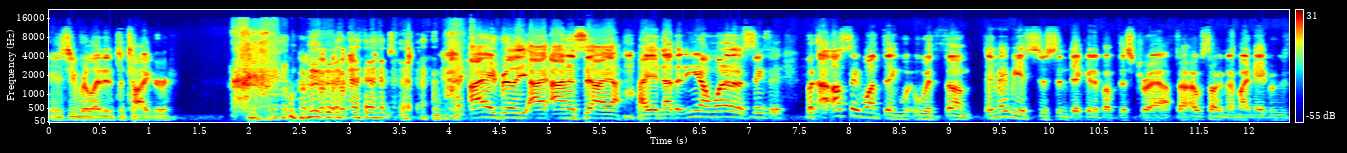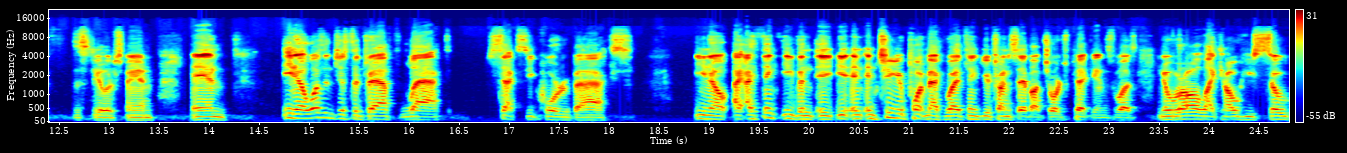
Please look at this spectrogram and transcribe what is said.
Is he related to Tiger? I really, I honestly, I, I had nothing. You know, one of those things. That, but I'll say one thing with, with, um, and maybe it's just indicative of this draft. I, I was talking to my neighbor who's the Steelers fan, and you know, it wasn't just the draft lacked sexy quarterbacks. You know, I, I think even and, and to your point, Mac, what I think you're trying to say about George Pickens was, you know, we're all like, oh, he's so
